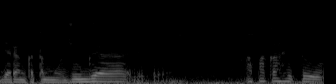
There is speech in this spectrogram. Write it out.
jarang ketemu juga gitu. Apakah itu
